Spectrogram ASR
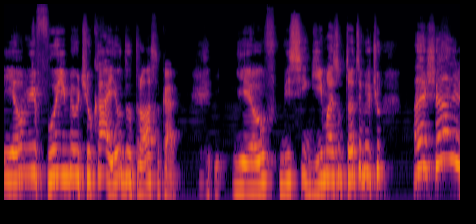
E eu me fui e meu tio caiu do troço, cara. E- E eu me segui mais um tanto e meu tio. Alexandre,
